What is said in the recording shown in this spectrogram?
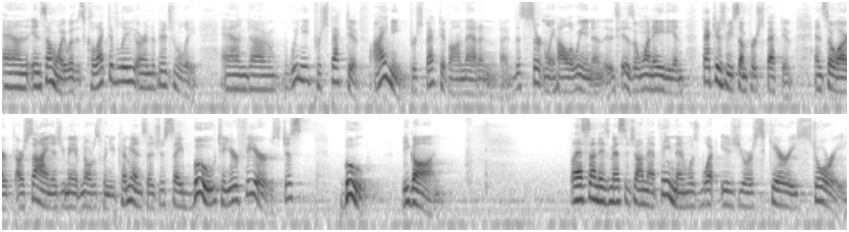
and in some way, whether it's collectively or individually. And um, we need perspective. I need perspective on that. And uh, this is certainly Halloween, and it is a 180, and that gives me some perspective. And so our, our sign, as you may have noticed when you come in, says just say boo to your fears. Just boo, be gone. Last Sunday's message on that theme then was What is your scary story?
